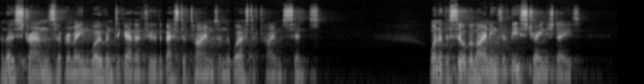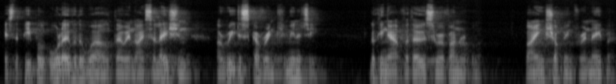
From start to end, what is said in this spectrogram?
And those strands have remained woven together through the best of times and the worst of times since. One of the silver linings of these strange days is that people all over the world, though in isolation, are rediscovering community, looking out for those who are vulnerable, buying shopping for a neighbour,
